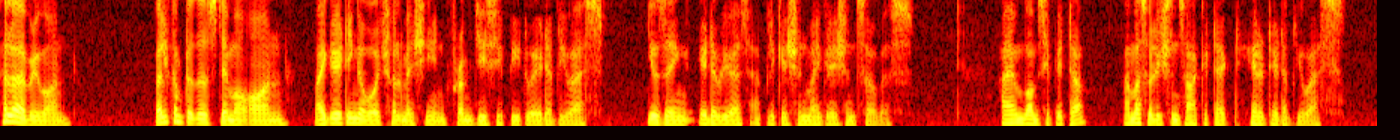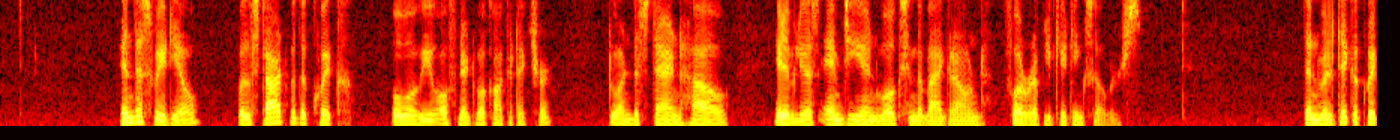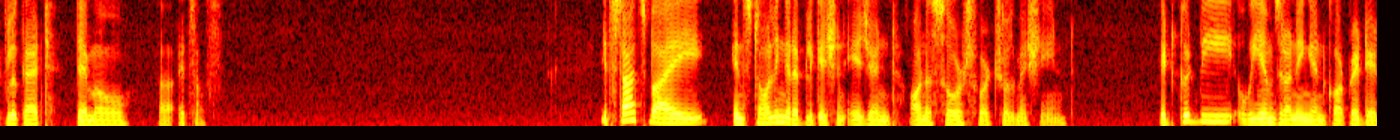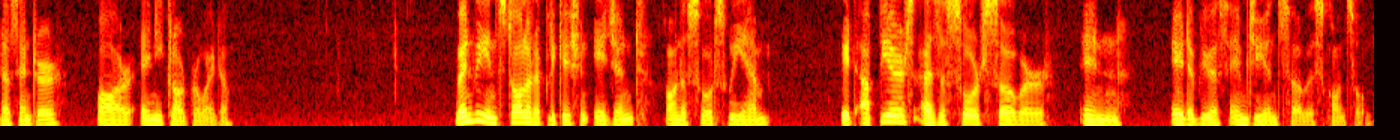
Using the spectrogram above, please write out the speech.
Hello everyone. Welcome to this demo on migrating a virtual machine from GCP to AWS using AWS Application Migration Service. I am Vamsi Pitta. I'm a solutions architect here at AWS. In this video, we'll start with a quick overview of network architecture to understand how AWS MGN works in the background for replicating servers. Then we'll take a quick look at demo uh, itself. It starts by installing a replication agent on a source virtual machine. It could be VMs running in corporate data center or any cloud provider. When we install a replication agent on a source VM, it appears as a source server in AWS MGN Service console.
